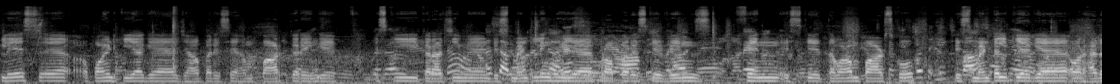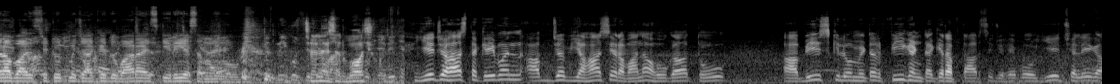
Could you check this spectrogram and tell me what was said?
प्लेस अपॉइंट किया गया है जहाँ पर इसे हम पार्क करेंगे। इसकी कराची में डिसमेंटलिंग हुई है प्रॉपर इसके विंग्स फिन इसके तमाम पार्ट्स को डिसमेंटल किया गया है और हैदराबाद इंस्टीट्यूट में जाके दोबारा इसकी रीअसम्बलिंग होगी। चलें सर बहुत शुक्रिया। ये जहाज़ तकरीबन अब जब यहाँ से रवाना होगा तो बीस किलोमीटर फ़ी घंटा के रफ्तार से जो है वो ये चलेगा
